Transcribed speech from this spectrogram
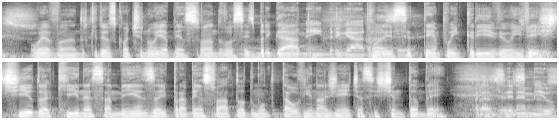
Isso. o Evandro. Que Deus continue abençoando vocês. Obrigado, Amém. Obrigado por Prazer. esse tempo incrível que investido aqui nessa mesa e para abençoar todo mundo que está ouvindo a gente, assistindo também. Prazer é meu.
